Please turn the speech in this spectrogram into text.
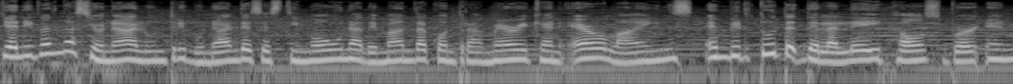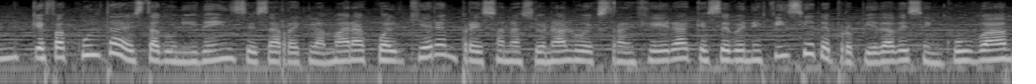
Y a nivel nacional, un tribunal desestimó una demanda contra American Airlines en virtud de la ley Helms-Burton que faculta a estadounidenses a reclamar a cualquier empresa nacional o extranjera que se beneficie de propiedades en Cuba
